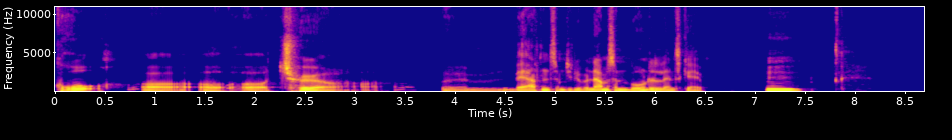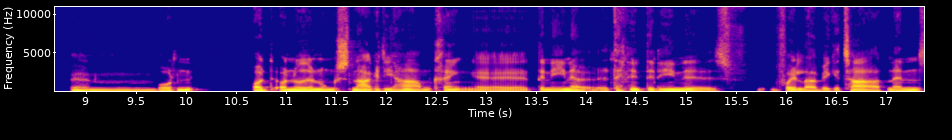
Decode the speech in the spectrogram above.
grå og, og, og tør og, øhm, verden, som de løber nærmest sådan et månelandskab. Mm. Øhm, hvor den, og, og noget, nogle snakke, de har omkring øh, den, ene, den, den ene forældre er vegetar, og den andens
